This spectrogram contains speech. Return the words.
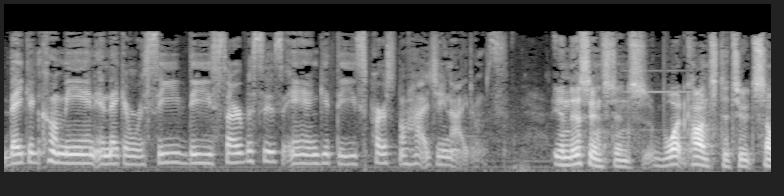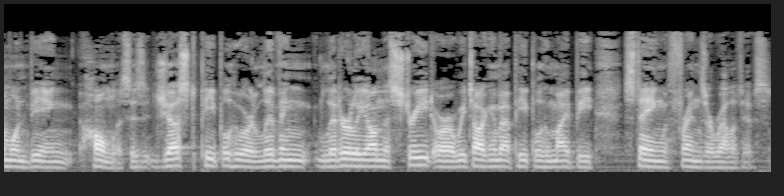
they can come in and they can receive these services and get these personal hygiene items in this instance, what constitutes someone being homeless? Is it just people who are living literally on the street, or are we talking about people who might be staying with friends or relatives?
